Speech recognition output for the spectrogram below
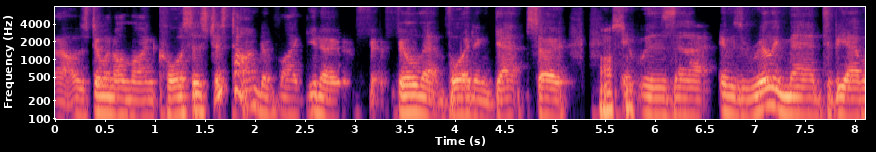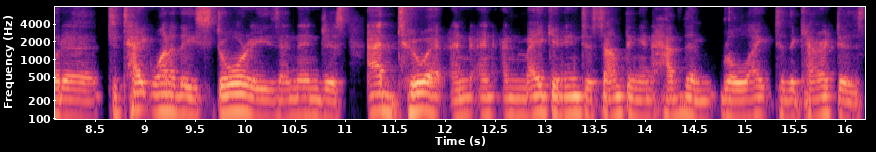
I was doing online courses just time to like you know f- fill that void and gap. So awesome. it was uh, it was really mad to be able to to take one of these stories and then just add to it and and and make it into something and have them relate to the characters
